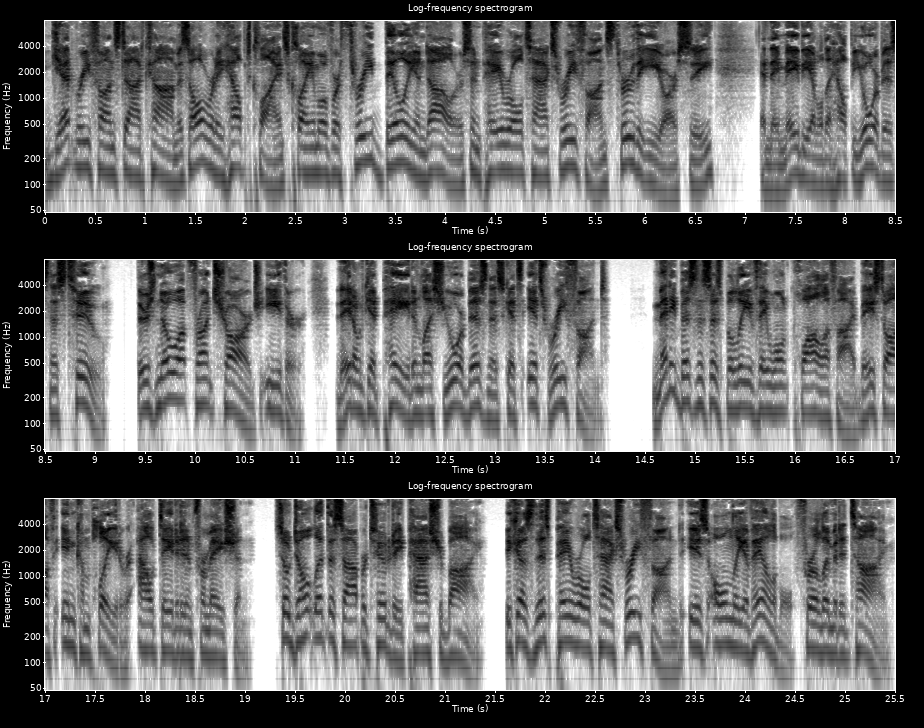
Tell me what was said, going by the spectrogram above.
GetRefunds.com has already helped clients claim over $3 billion in payroll tax refunds through the ERC, and they may be able to help your business too. There's no upfront charge either. They don't get paid unless your business gets its refund. Many businesses believe they won't qualify based off incomplete or outdated information. So don't let this opportunity pass you by because this payroll tax refund is only available for a limited time.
